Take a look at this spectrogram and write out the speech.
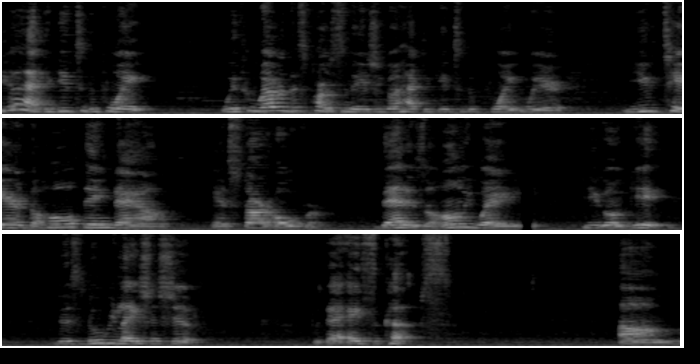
you're going to have to get to the point with whoever this person is, you're going to have to get to the point where you tear the whole thing down and start over. That is the only way you're going to get this new relationship with that Ace of Cups. Um,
